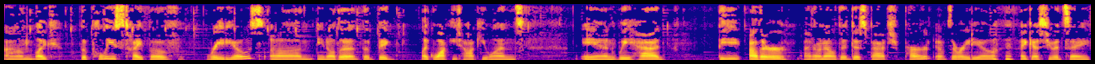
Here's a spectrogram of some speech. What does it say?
um, like the police type of radios, um, you know, the the big like walkie-talkie ones, and we had the other, I don't know, the dispatch part of the radio, I guess you would say,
